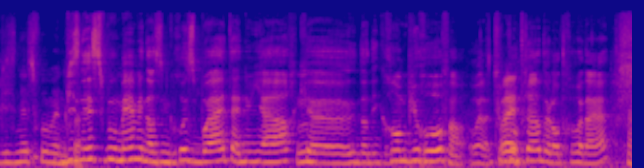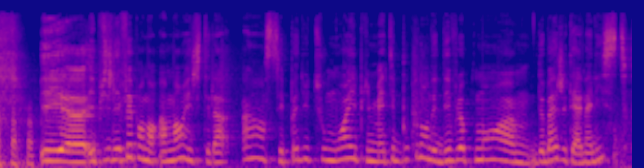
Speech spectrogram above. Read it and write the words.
businesswoman. Businesswoman, mais dans une grosse boîte à New York, mm. dans des grands bureaux, enfin voilà, tout le contraire de l'entrepreneuriat. et, et, puis je l'ai fait pendant un an et j'étais là, ah, c'est pas du tout moi. Et puis il me mettait beaucoup dans des développements. de base, j'étais analyste.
